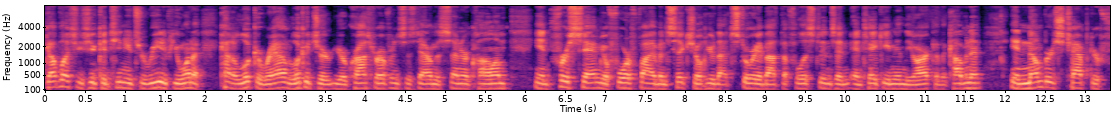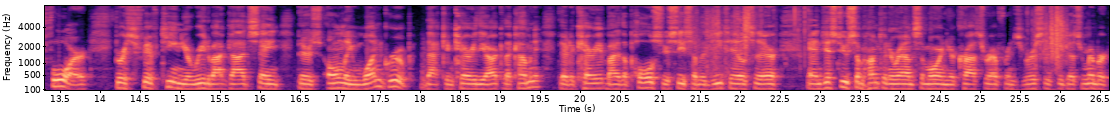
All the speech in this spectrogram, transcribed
God bless you as you continue to read. If you want to kind of look around, look at your, your cross references down the center column in 1 Samuel 4, 5, and 6, you'll hear that story about the Philistines and, and taking in the Ark of the Covenant. In Numbers chapter 4, verse 15, you'll read about God saying there's only one group that can carry the Ark of the Covenant. They're to carry it by the poles. You see some of the details there. And just do some hunting around some more in your cross-reference verses because remember,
